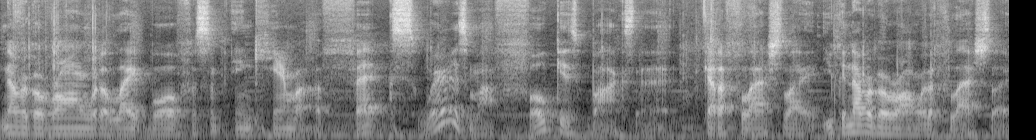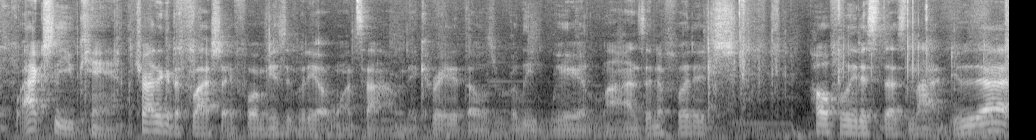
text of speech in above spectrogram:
Never go wrong with a light bulb for some in-camera effects. Where is my focus box at? Got a flashlight. You can never go wrong with a flashlight. Well, actually you can. I tried to get a flashlight for a music video at one time and they created those really weird lines in the footage. Hopefully this does not do that.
